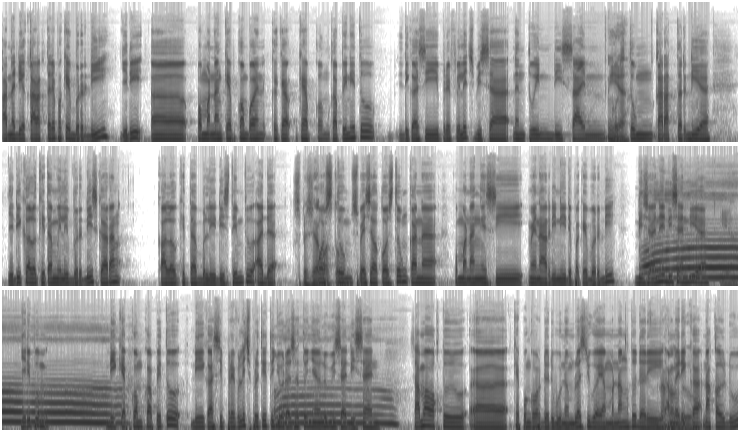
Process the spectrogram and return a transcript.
karena dia karakternya pakai Birdie, jadi eh, pemenang Capcom Cap- Capcom Cup ini tuh dikasih privilege bisa nentuin desain Iya. kostum karakter dia. Jadi kalau kita milih Birdie sekarang kalau kita beli di Steam tuh ada Special kostum, spesial kostum karena pemenangnya si Menardi ini dipakai Birdie, desainnya desain dia. Iya. Jadi di Capcom Cup itu dikasih privilege seperti itu juara satunya lu bisa desain sama waktu eh, Capcom Cup 2016 juga yang menang tuh dari Knuckle Amerika Knuckle Du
